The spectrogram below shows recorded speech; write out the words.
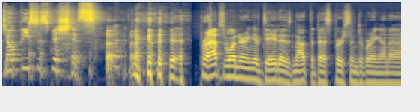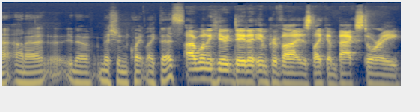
Don't be suspicious. Perhaps wondering if Data is not the best person to bring on a on a you know mission quite like this. I want to hear Data improvise like a backstory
